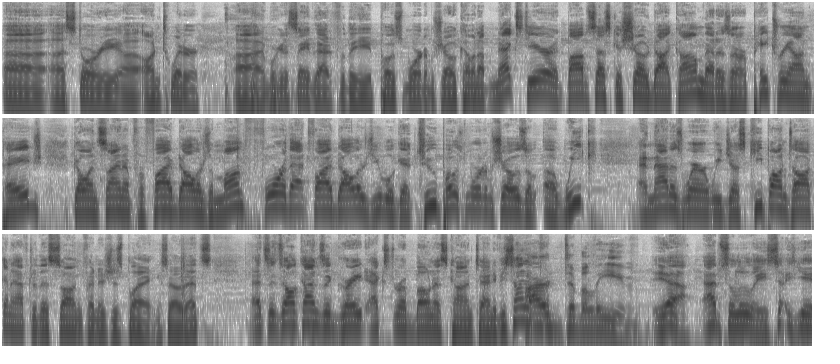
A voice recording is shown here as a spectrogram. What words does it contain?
uh, uh, story uh, on Twitter. Uh, we're going to save that for the post-mortem show coming up next year at bobcescashow.com. That is our Patreon page. Go and sign up for $5 a month. For that $5, you will get get two postmortem shows a, a week, and that is where we just keep on talking after this song finishes playing. So that's that's it's all kinds of great extra bonus content. If you sign up, Hard to believe. yeah, absolutely. So you,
